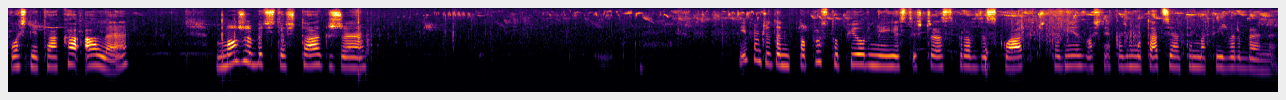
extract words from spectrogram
właśnie taka, ale może być też tak, że Nie wiem, czy ten po prostu piór nie jest, jeszcze raz sprawdzę skład, czy to nie jest właśnie jakaś mutacja na temat tej werbeny.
